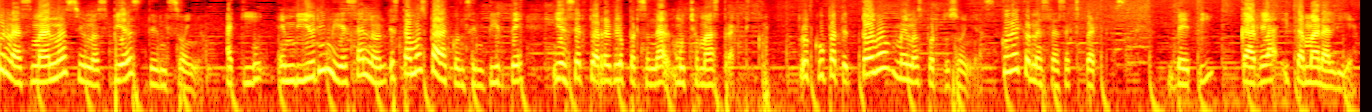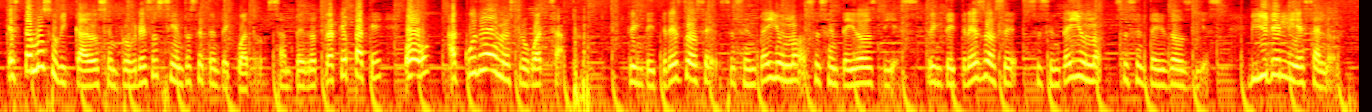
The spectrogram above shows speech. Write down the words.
Luce unas manos y unos pies de ensueño. Aquí, en Beauty 10 Salón, estamos para consentirte y hacer tu arreglo personal mucho más práctico. Preocúpate todo menos por tus uñas. Cuide con nuestras expertas. Betty, Carla y Tamara Lie. Estamos ubicados en Progreso 174, San Pedro Traquepaque o acude a nuestro WhatsApp 3312 61 62 10 3312 61 62 10 Beauty Lie Salón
